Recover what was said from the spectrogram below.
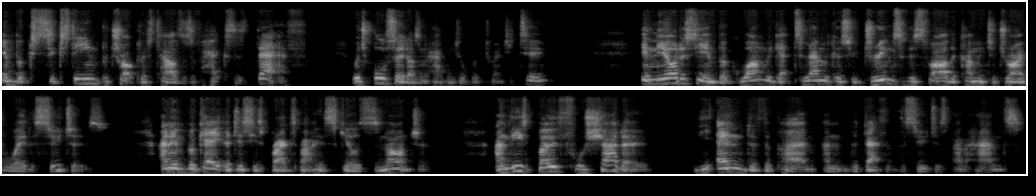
In Book 16, Patroclus tells us of Hector's death, which also doesn't happen until Book 22. In the Odyssey, in Book 1, we get Telemachus who dreams of his father coming to drive away the suitors. And in Book 8, Odysseus brags about his skills as an archer. And these both foreshadow the end of the poem and the death of the suitors at the hands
